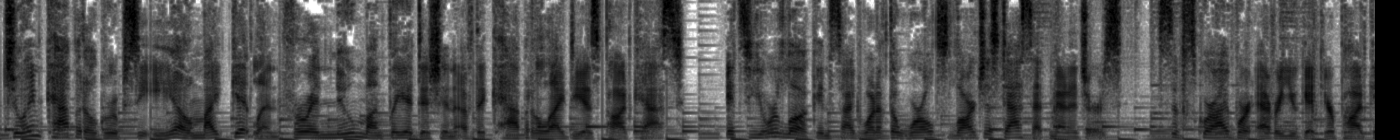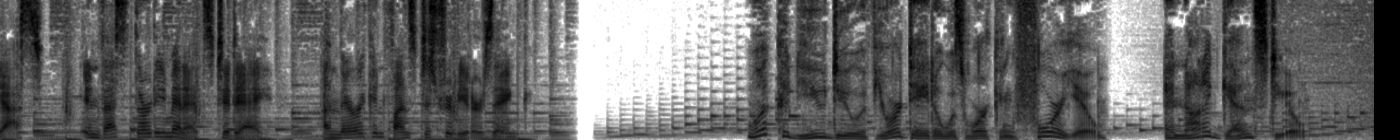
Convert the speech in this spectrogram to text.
Join Capital Group CEO Mike Gitlin for a new monthly edition of the Capital Ideas Podcast. It's your look inside one of the world's largest asset managers. Subscribe wherever you get your podcasts. Invest 30 minutes today. American Funds Distributors, Inc. What could you do if your data was working for you and not against you?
